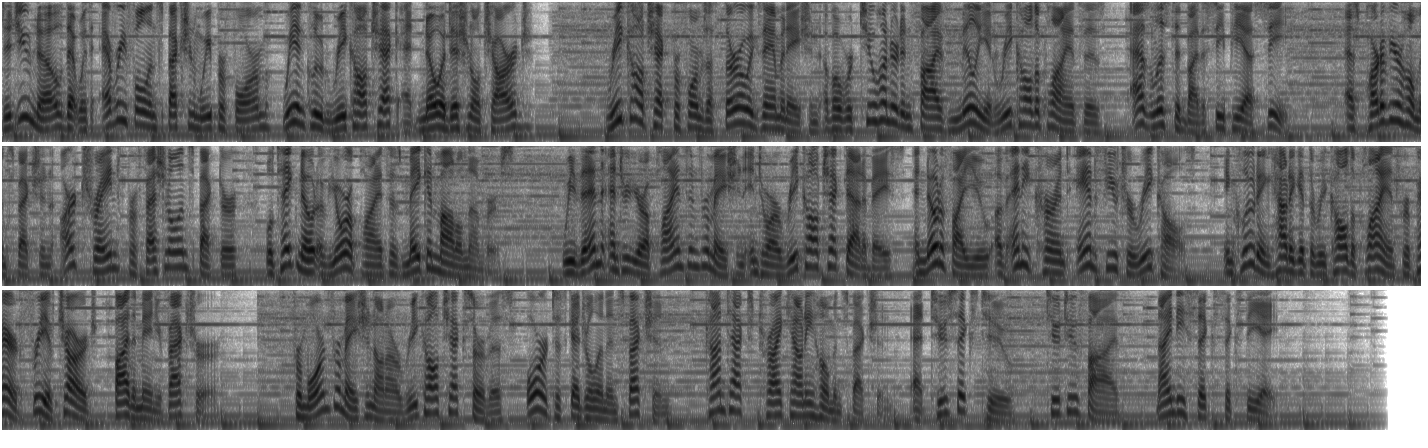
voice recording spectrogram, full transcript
Did you know that with every full inspection we perform, we include RecallChek at no additional charge? RecallChek performs a thorough examination of over 205 million recalled appliances as listed by the CPSC. As part of your home inspection, our trained professional inspector will take note of your appliance's make and model numbers. We then enter your appliance information into our RecallChek database and notify you of any current and future recalls, including how to get the recalled appliance repaired free of charge by the manufacturer. For more information on our RecallChek service or to schedule an inspection, contact Tri County Home Inspection at 262 225 9668.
